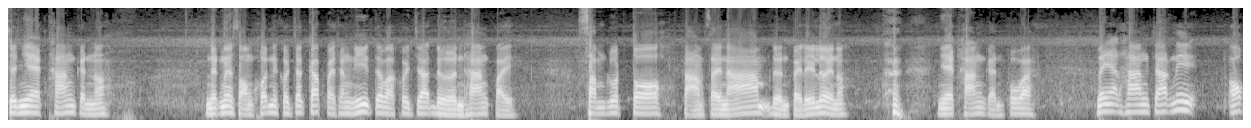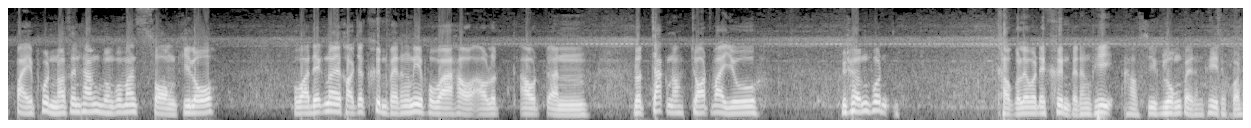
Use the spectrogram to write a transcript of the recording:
จะแยกทางกันเนาะเด็กในอยสองคนนี่เขาจะกลับไปทางนี้ แต่ว่าเขาจะเดินทางไปสำรวจต่อตามสายน้ำเดินไปเรื่อยๆเนาะแยกทางกันเพราะว่าระยะทางจากนี่ออกไปพุ่นเนาะเส้นทางหลวงประมาณสองกิโลเพราะว่าเด็กน้อยเขาจะขึ้นไปทางนี้เพราะว่าเขาเอารถเอาอันรถจักรเนาะจอดไว้อยู่อยู่เทิงพุ่นเขาก็เลยว่าได้ขึ้นไปทางพี่เขาซีลงไปทางพี่ทุกคน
